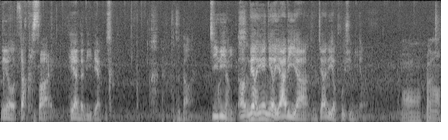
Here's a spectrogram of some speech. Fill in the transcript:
你有 dark side 黑暗的力量？不知道哎、欸，激励你啊？没有，因为你有压力啊，你家里有 push 你啊。哦，对哦，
